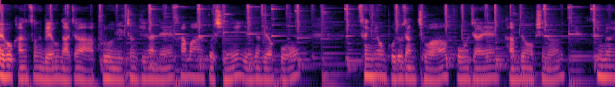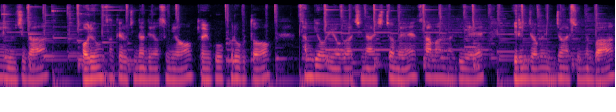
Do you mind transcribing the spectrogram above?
회복 가능성이 매우 낮아 앞으로 일정 기간 내에 사망할 것이 예견되었고 생명보조장치와 보호자의 간병 없이는 생명의 유지가 어려운 상태로 진단되었으며 결국 그로부터 3개월여가 지난 시점에 사망하기에 이른 점을 인정할 수 있는 바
